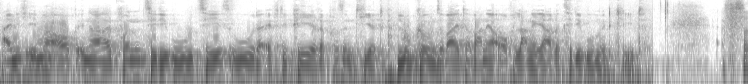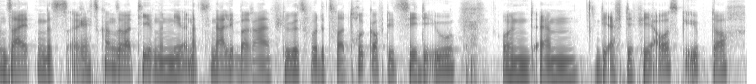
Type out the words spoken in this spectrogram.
eigentlich immer auch innerhalb von CDU, CSU oder FDP repräsentiert. Lucke und so weiter waren ja auch lange Jahre CDU-Mitglied. Von Seiten des rechtskonservativen und nationalliberalen Flügels wurde zwar Druck auf die CDU und ähm, die FDP ausgeübt, doch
